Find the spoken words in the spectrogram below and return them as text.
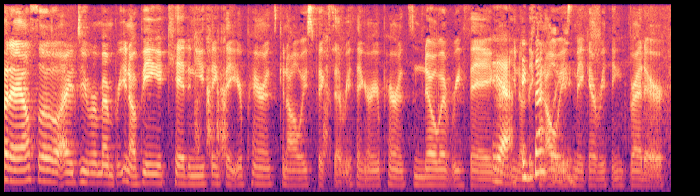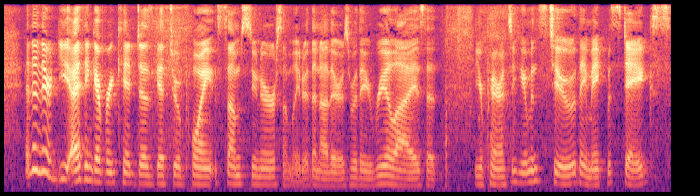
But I also I do remember, you know, being a kid and you think that your parents can always fix everything or your parents know everything. Yeah. Or, you know, they can always make everything better. And then there, I think every kid does get to a point, some sooner or some later than others, where they realize that your parents are humans too. They make mistakes.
